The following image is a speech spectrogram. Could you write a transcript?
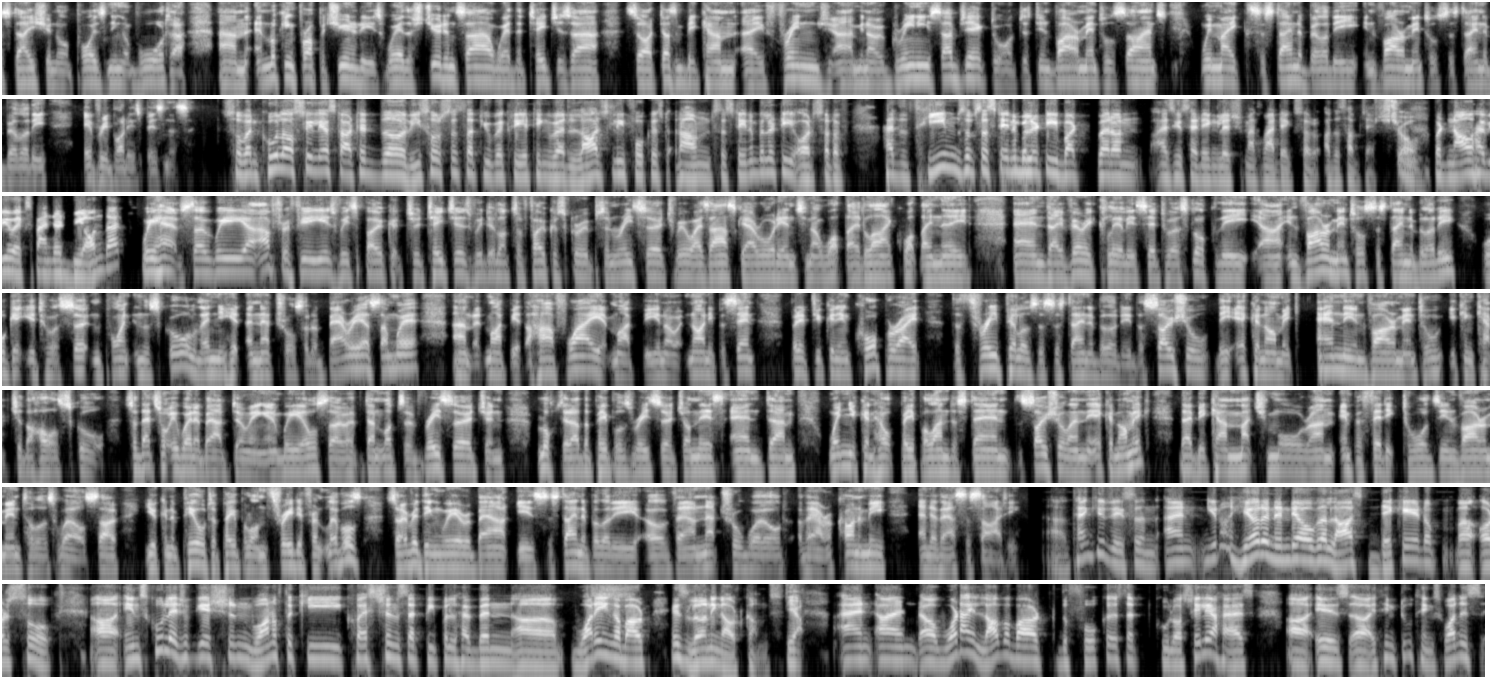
or poisoning of water, um, and looking for opportunities where the students are, where the teachers are, so it doesn't become a fringe, um, you know, greeny subject or just environmental science we make sustainability, environmental sustainability, everybody's business. So when Cool Australia started, the resources that you were creating were largely focused around sustainability or sort of had the themes of sustainability, but were on, as you said, English, mathematics, or other subjects. Sure. But now have you expanded beyond that? We have. So we, uh, after a few years, we spoke to teachers. We did lots of focus groups and research. We always ask our audience, you know, what they'd like, what they need, and they very clearly said to us, look, the uh, environmental sustainability will get you to a certain point in the school, and then you hit a natural sort of barrier somewhere. Um, it might be at the halfway, it might be, you know, at 90%. But if you can incorporate the three pillars of sustainability the social, the economic, and the environmental, you can capture the whole school. So that's what we went about doing. And we also have done lots of research and looked at other people's research on this. And um, when you can help people understand the social and the economic, they become much more um, empathetic towards the environmental as well. So you can appeal to people on three different levels. So everything we're about is sustainability of our natural world, of our economy, and of our society. Uh, thank you, Jason. And you know, here in India, over the last decade of, uh, or so, uh, in school education, one of the key questions that people have been uh, worrying about is learning outcomes. Yeah. And and uh, what I love about the focus that Cool Australia has uh, is, I think, two things. One is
